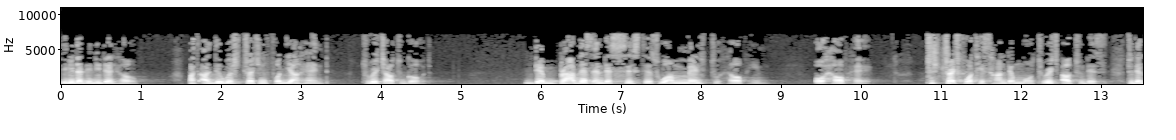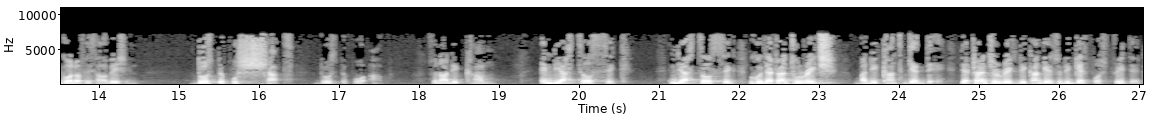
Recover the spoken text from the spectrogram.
they knew that they needed help. But as they were stretching for their hand to reach out to God, the brothers and the sisters who are meant to help him or help her to stretch forth his hand the more to reach out to this to the God of his salvation, those people shut those people up. So now they come and they are still sick. And they are still sick because they are trying to reach, but they can't get there. They are trying to reach, they can't get, so they get frustrated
